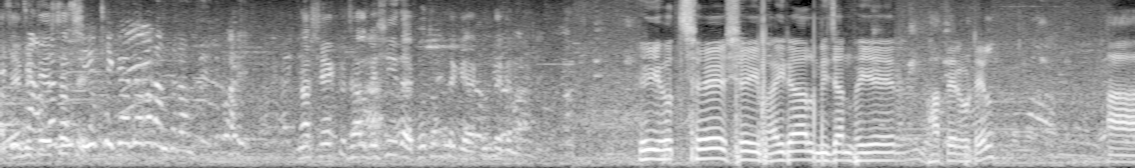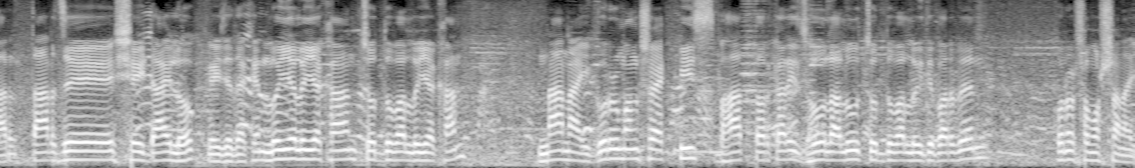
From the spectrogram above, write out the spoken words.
আচ্ছা এমনি টেস্ট আছে? ঠিক হয়ে যাবে রামতে রামতে না সে একটু ঝাল বেশিই দেয় প্রথম থেকে এখন থেকে না। এই হচ্ছে সেই ভাইরাল মিজান ভাইয়ের ভাতের হোটেল। আর তার যে সেই ডায়লগ এই যে দেখেন লইয়া লইয়া খান চোদ্দবার লইয়া খান। না নাই গরুর মাংস এক পিস ভাত তরকারি ঝোল আলু চোদ্দবার লইতে পারবেন কোনো সমস্যা নাই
